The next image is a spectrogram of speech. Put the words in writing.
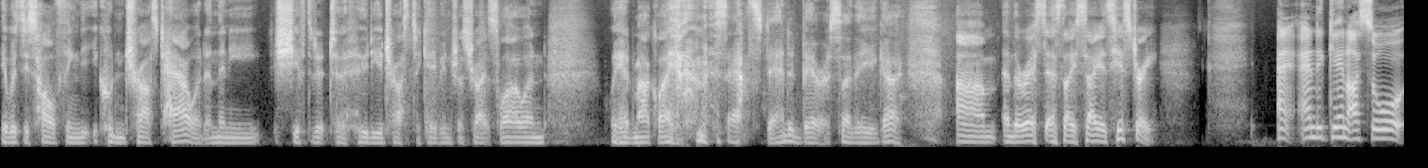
It was this whole thing that you couldn't trust Howard, and then he shifted it to who do you trust to keep interest rates low? And we had Mark Latham as our standard bearer. So there you go. Um, and the rest, as they say, is history. And again, I saw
